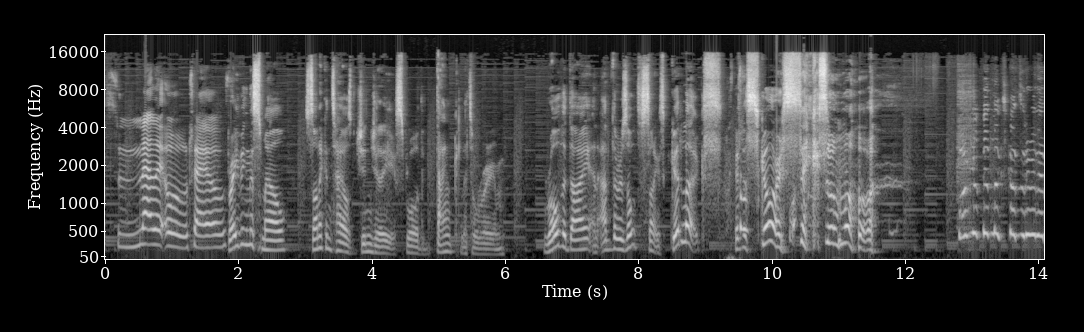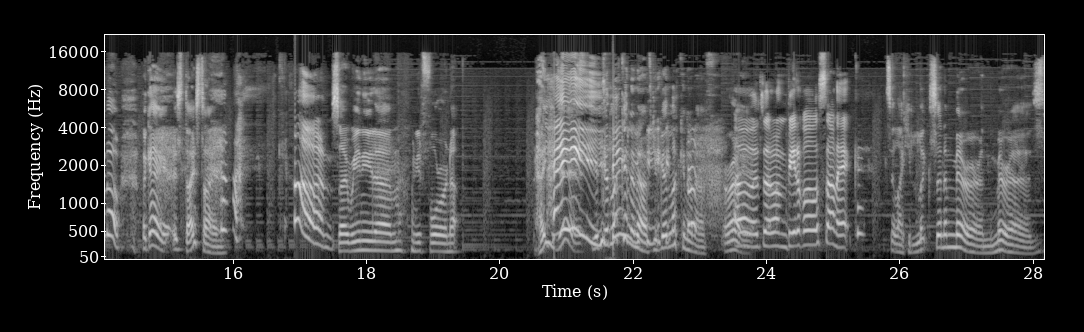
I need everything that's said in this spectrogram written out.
Smell it all, Tails. Braving the smell, Sonic and Tails gingerly explore the dank little room. Roll the die and add the result to Sonic's good looks. If the score is six or more. what have your good looks got to do with it now? Okay, it's dice time. Come on. So we need um we need four and up. Hey, you did Hey! it! You're good looking enough. You're good looking enough. All Oh, it's an unbeatable Sonic. So like he looks in a mirror and the mirror is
